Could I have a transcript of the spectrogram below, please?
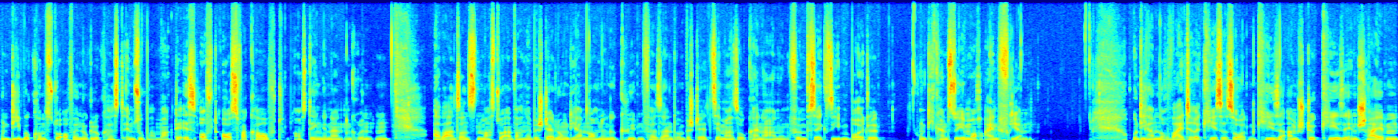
Und die bekommst du auch, wenn du Glück hast, im Supermarkt. Der ist oft ausverkauft, aus den genannten Gründen. Aber ansonsten machst du einfach eine Bestellung. Die haben auch einen gekühlten Versand und bestellst dir mal so, keine Ahnung, fünf, sechs, sieben Beutel. Und die kannst du eben auch einfrieren. Und die haben noch weitere Käsesorten. Käse am Stück, Käse in Scheiben.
